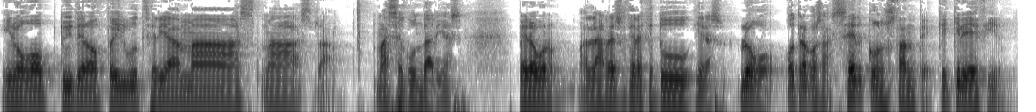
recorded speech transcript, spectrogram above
y luego Twitter o Facebook serían más, más, más secundarias. Pero bueno, las redes sociales que tú quieras. Luego, otra cosa, ser constante. ¿Qué quiere decir?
